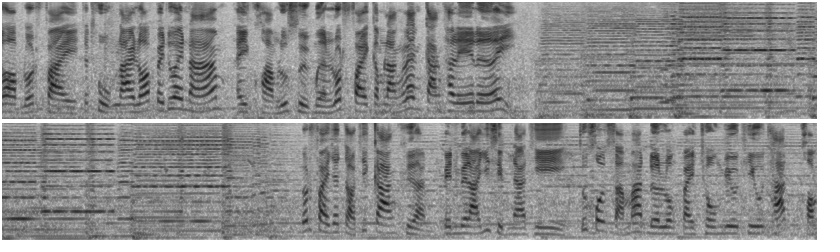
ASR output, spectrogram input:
รอบรถไฟจะถูกลายล้อมไปด้วยน้ำให้ความรู้สึกเหมือนรถไฟกำลังแล่นกลางทะเลเลยรถไฟจะจอดที่กลางเขื่อนเป็นเวลา 20 นาที ทุกคนสามารถเดินลงไปชมวิวทิวทัศน์ของ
